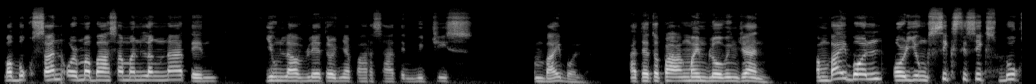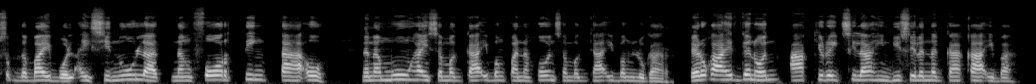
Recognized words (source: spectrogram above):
mabuksan or mabasa man lang natin yung love letter niya para sa atin which is ang Bible. At ito pa ang mind-blowing dyan. Ang Bible or yung 66 books of the Bible ay sinulat ng 14 tao na namuhay sa magkaibang panahon sa magkaibang lugar. Pero kahit ganon, accurate sila, hindi sila nagkakaiba.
